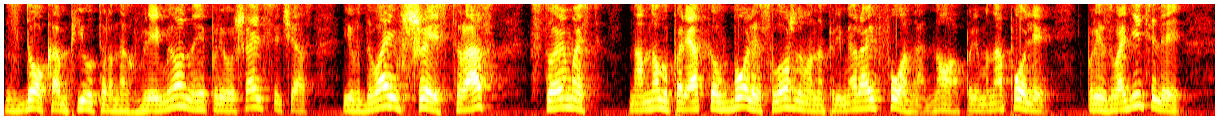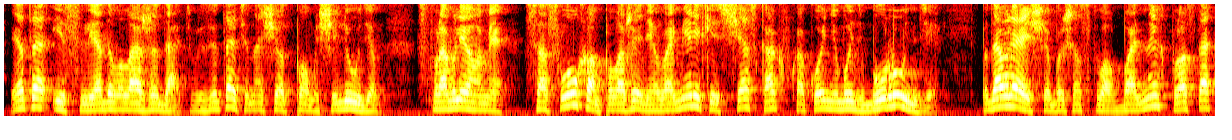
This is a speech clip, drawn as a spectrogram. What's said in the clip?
с докомпьютерных времен и превышают сейчас и в два, и в шесть раз стоимость намного порядков более сложного, например, айфона. Но при монополии производителей – это и следовало ожидать. В результате насчет помощи людям с проблемами со слухом положение в Америке сейчас как в какой-нибудь Бурунди. Подавляющее большинство больных просто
